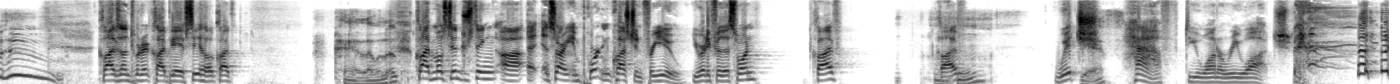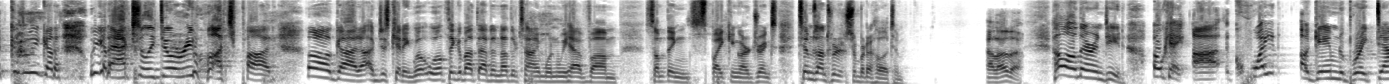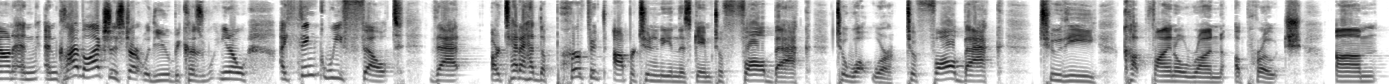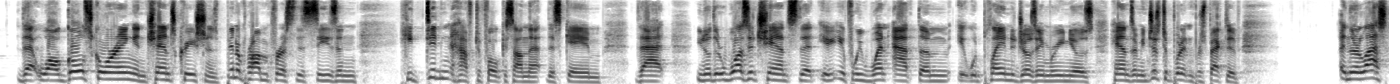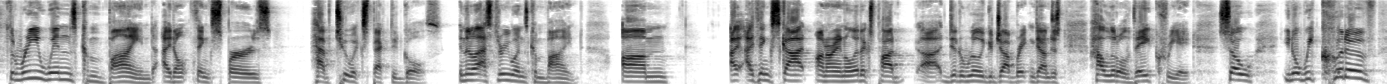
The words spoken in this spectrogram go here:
Woohoo! Clive's on Twitter, Clive PFC. Hello, Clive. Hello, hello. Clive, most interesting, uh, uh, sorry, important question for you. You ready for this one, Clive? Clive? Which Yes. half do you want to rewatch? 'Cause we gotta, we gotta actually do a rewatch pod. Oh God, I'm just kidding. We'll, we'll think about that another time when we have um, something spiking our drinks. Tim's on Twitter. Roberto, hello, Tim. Hello there. Hello there, indeed. Okay, uh, quite a game to break down, and and Clive, I'll actually start with you because you know I think we felt that Arteta had the perfect opportunity in this game to fall back to what worked, to fall back to the cup final run approach. Um, that while goal scoring and chance creation has been a problem for us this season, he didn't have to focus on that this game. That, you know, there was a chance that if we went at them, it would play into Jose Mourinho's hands. I mean, just to put it in perspective, in their last three wins combined, I don't think Spurs have two expected goals. In their last three wins combined. Um, I, I think Scott on our analytics pod uh, did a really good job breaking down just how little they create. So, you know, we could have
